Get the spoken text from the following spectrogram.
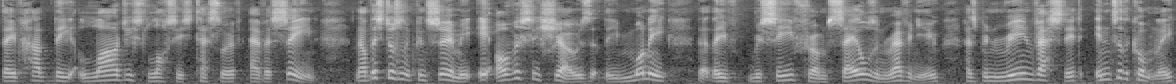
they've had the largest losses Tesla have ever seen. Now, this doesn't concern me. It obviously shows that the money that they've received from sales and revenue has been reinvested into the company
